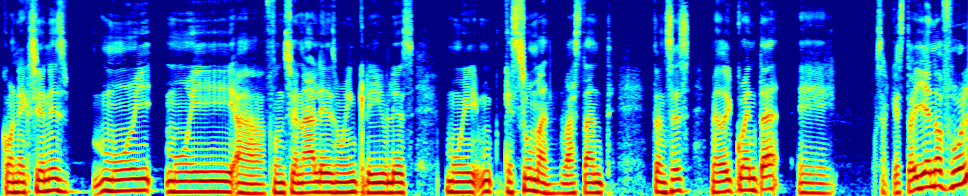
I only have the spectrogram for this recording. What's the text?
conexiones muy, muy ah, funcionales, muy increíbles, muy, que suman bastante. Entonces me doy cuenta, eh, o sea, que estoy yendo full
